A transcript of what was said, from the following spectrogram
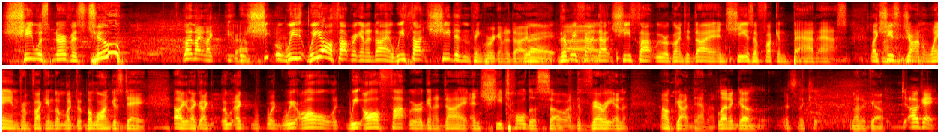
she was nervous too." Like, like, like we, she, we, we all thought we were gonna die. We thought she didn't think we were gonna die. Right. Then we found out she thought we were going to die, and she is a fucking badass. Like she's John Wayne from fucking the, like the, the longest day. Uh, like, like, like, like we all like, we all thought we were gonna die, and she told us so at the very end. Oh god damn it! Let it go. That's the. Ki- Let it go. okay.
